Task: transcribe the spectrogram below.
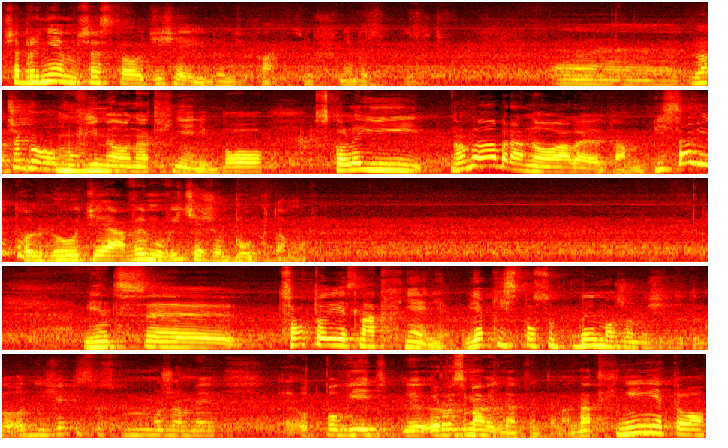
Przebrniemy przez to dzisiaj i będzie koniec, już nie będzie takich rzeczy. Eee, dlaczego mówimy o natchnieniu? Bo z kolei, no dobra, no ale tam pisali to ludzie, a wy mówicie, że Bóg to mówi. Więc e, co to jest natchnienie? W jaki sposób my możemy się do tego odnieść? W jaki sposób my możemy e, e, rozmawiać na ten temat? Natchnienie to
